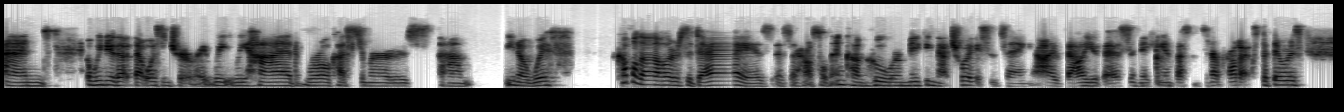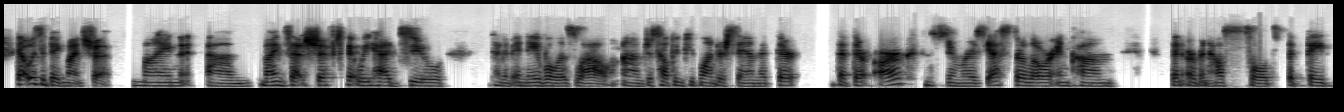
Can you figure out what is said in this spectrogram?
And, and we knew that that wasn't true, right? We we had rural customers, um, you know, with a couple dollars a day as, as their household income who were making that choice and saying, I value this and making investments in our products. But there was that was a big mind shift, mind um, mindset shift that we had to kind of enable as well. Um, just helping people understand that there that there are consumers, yes, they're lower income than urban households, but they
